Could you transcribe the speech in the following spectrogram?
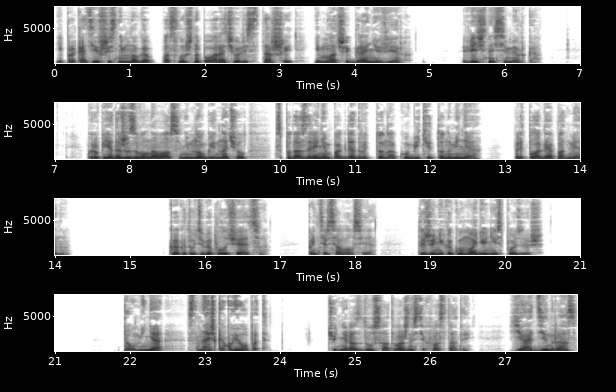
и, прокатившись немного, послушно поворачивались старшей и младшей гранью вверх. Вечная семерка. Крупье даже заволновался немного и начал с подозрением поглядывать то на кубики, то на меня, предполагая подмену. «Как это у тебя получается?» — поинтересовался я. «Ты же никакую магию не используешь». «Да у меня, знаешь, какой опыт!» Чуть не раздулся от важности хвостатый. «Я один раз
